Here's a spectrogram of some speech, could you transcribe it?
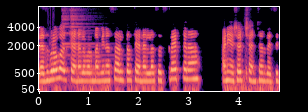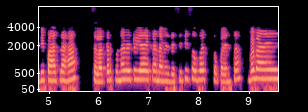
त्याचबरोबर चॅनलवर नवीन असाल तर चॅनलला सबस्क्राईब करा. आणि अशाच छान छान रेसिपी पाहत राहा. चला तर पुन्हा भेटूया एका नवीन रेसिपी सोबत. तोपर्यंत बाय बाय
